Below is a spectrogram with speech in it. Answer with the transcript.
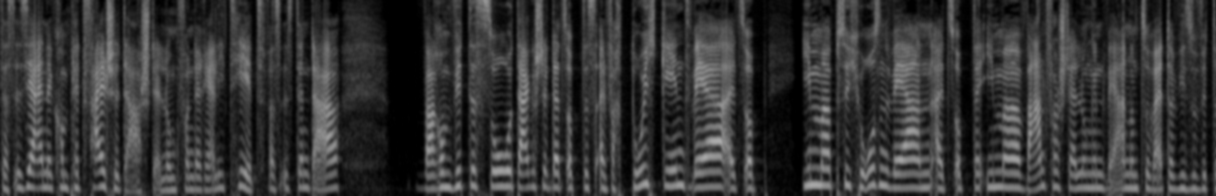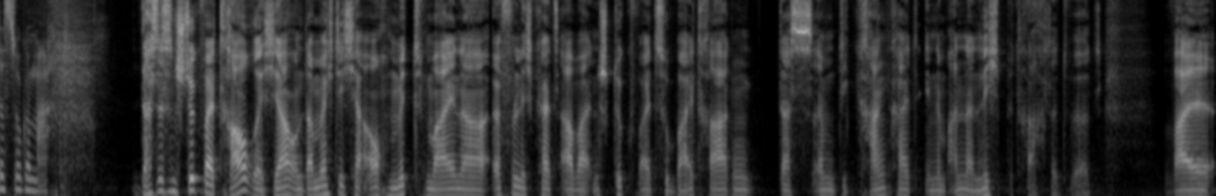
das ist ja eine komplett falsche Darstellung von der Realität. Was ist denn da, warum wird das so dargestellt, als ob das einfach durchgehend wäre, als ob immer Psychosen wären, als ob da immer Wahnvorstellungen wären und so weiter. Wieso wird das so gemacht? Das ist ein Stück weit traurig, ja. Und da möchte ich ja auch mit meiner Öffentlichkeitsarbeit ein Stück weit zu beitragen, dass ähm, die Krankheit in einem anderen Licht betrachtet wird. Weil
